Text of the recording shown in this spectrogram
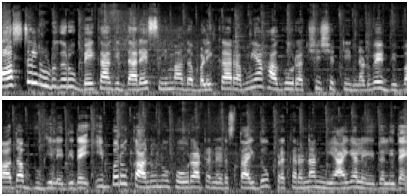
ಹಾಸ್ಟೆಲ್ ಹುಡುಗರು ಬೇಕಾಗಿದ್ದಾರೆ. ಸಿನಿಮಾದ ಬಳಿಕ ರಮ್ಯಾ ಹಾಗೂ ರಕ್ಷಿ ಶೆಟ್ಟಿ ನಡುವೆ ವಿವಾದ ಭುಗಿಲೆದಿದೆ ಇಬ್ಬರು ಕಾನೂನು ಹೋರಾಟ ನಡೆಸ್ತಾ ಇದ್ದು ಪ್ರಕರಣ ನ್ಯಾಯಾಲಯದಲ್ಲಿದೆ.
